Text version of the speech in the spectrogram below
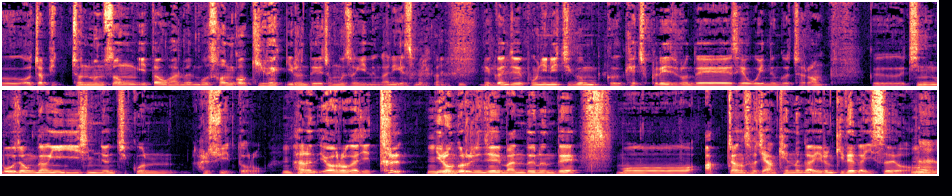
그 어차피 전문성 있다고 하면 뭐 선거 기획 이런 데에 전문성이 있는 거 아니겠습니까? 그러니까 이제 본인이 지금 그 캐치프레이즈로 내세우고 있는 것처럼 그 진보 정당이 20년 집권한 할 수 있도록 하는 여러 가지 틀 이런 거를 이제 만드는데 뭐 앞장서지 않겠는가 이런 기대가 있어요. 네.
